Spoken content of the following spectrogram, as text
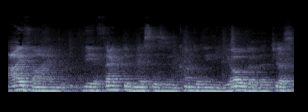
I find the effectiveness is in Kundalini Yoga, that just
